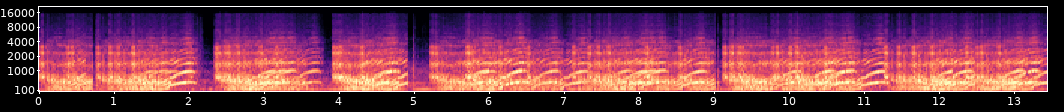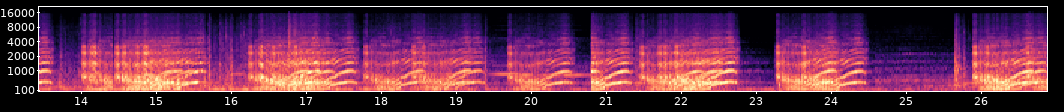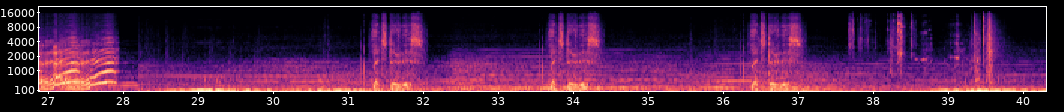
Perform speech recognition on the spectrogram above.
Uh-huh. Let's do this. Let's do this. Let's do this.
